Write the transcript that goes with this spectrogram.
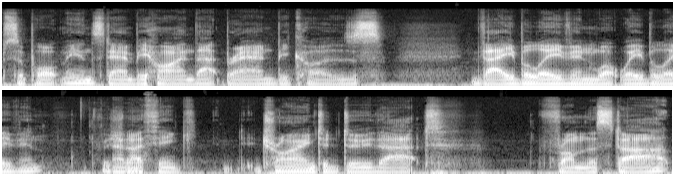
support me and stand behind that brand because they believe in what we believe in. For And. I think trying to do that from the start,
